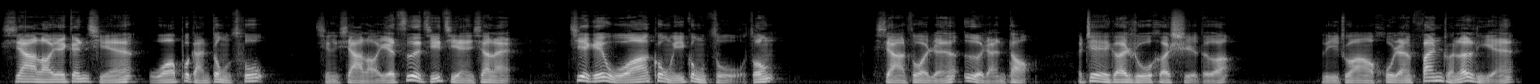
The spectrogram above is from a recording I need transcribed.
夏老爷跟前，我不敢动粗，请夏老爷自己剪下来，借给我供一供祖宗。夏作人愕然道：“这个如何使得？”李壮忽然翻转了脸，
